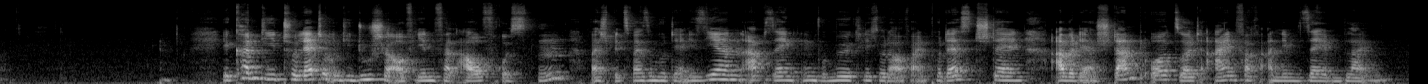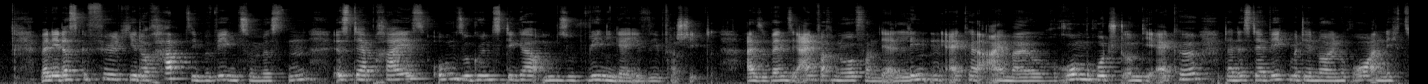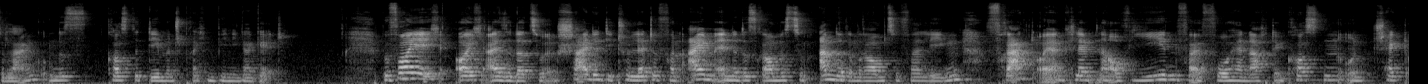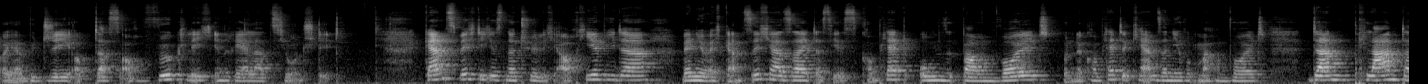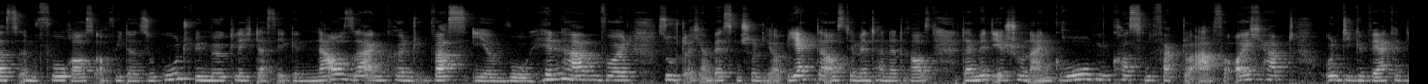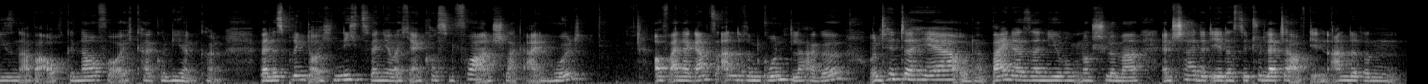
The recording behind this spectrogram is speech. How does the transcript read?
Ihr könnt die Toilette und die Dusche auf jeden Fall aufrüsten, beispielsweise modernisieren, absenken, womöglich oder auf ein Podest stellen, aber der Standort sollte einfach an demselben bleiben. Wenn ihr das Gefühl jedoch habt, sie bewegen zu müssten, ist der Preis umso günstiger, umso weniger ihr sie verschiebt. Also wenn sie einfach nur von der linken Ecke einmal rumrutscht um die Ecke, dann ist der Weg mit den neuen Rohren nicht so lang und es kostet dementsprechend weniger Geld. Bevor ihr euch also dazu entscheidet, die Toilette von einem Ende des Raumes zum anderen Raum zu verlegen, fragt euren Klempner auf jeden Fall vorher nach den Kosten und checkt euer Budget, ob das auch wirklich in Relation steht. Ganz wichtig ist natürlich auch hier wieder, wenn ihr euch ganz sicher seid, dass ihr es komplett umbauen wollt und eine komplette Kernsanierung machen wollt, dann plant das im Voraus auch wieder so gut wie möglich, dass ihr genau sagen könnt, was ihr wohin haben wollt. Sucht euch am besten schon die Objekte aus dem Internet raus, damit ihr schon einen groben Kostenfaktor A für euch habt und die Gewerke diesen aber auch genau für euch kalkulieren können. Weil es bringt euch nichts, wenn ihr euch einen Kostenvoranschlag einholt auf einer ganz anderen Grundlage und hinterher oder bei der Sanierung noch schlimmer entscheidet ihr, dass die Toilette auf den anderen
